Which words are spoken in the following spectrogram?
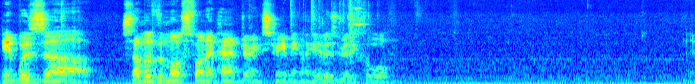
it was uh, some of the most fun I've had during streaming. Like it was really cool. And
